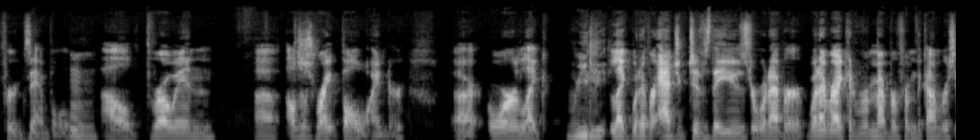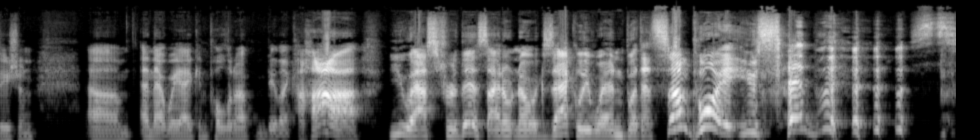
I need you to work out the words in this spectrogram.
for example, Hmm. I'll throw in, uh, I'll just write ball winder or or like really like whatever adjectives they used or whatever whatever i could remember from the conversation um, and that way I can pull it up and be like, haha, you asked for this. I don't know exactly when, but at some point you said this.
